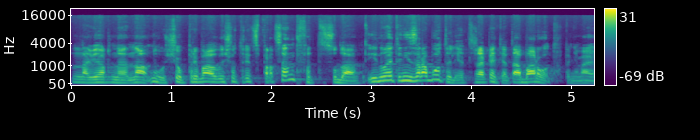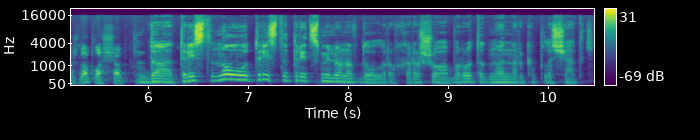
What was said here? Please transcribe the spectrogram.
наверное, на, ну, еще прибавил еще 30% это сюда. И, ну, это не заработали, это же опять, это оборот, понимаешь, да, площадки? Да, 300, ну, 330 миллионов долларов, хорошо, оборот одной наркоплощадки.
